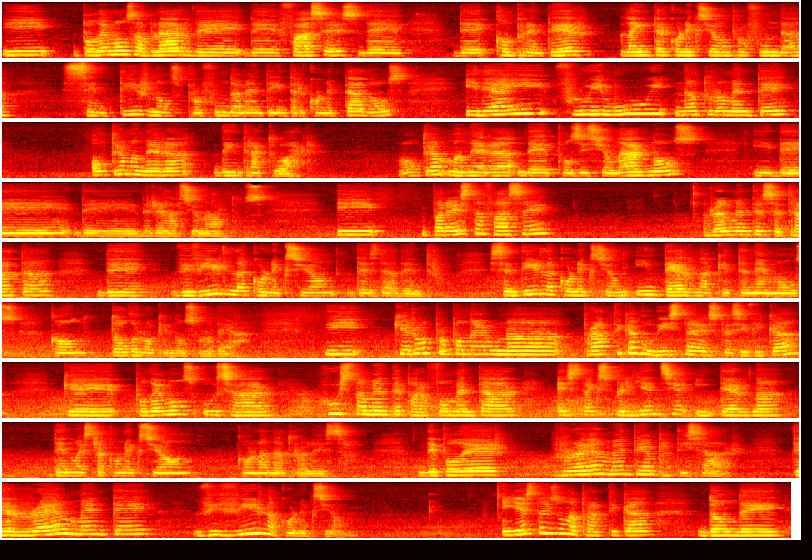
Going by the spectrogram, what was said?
Y podemos hablar de, de fases de, de comprender la interconexión profunda, sentirnos profundamente interconectados y de ahí fluye muy naturalmente otra manera de interactuar, otra manera de posicionarnos y de, de, relacionarnos. Y para esta fase realmente se trata de vivir la conexión desde adentro, sentir la conexión interna que tenemos con todo lo que nos rodea. Y quiero proponer una práctica budista específica que podemos usar justamente para fomentar esta experiencia interna de nuestra conexión con la naturaleza, de poder realmente empatizar, de realmente vivir la conexión. Y esta es una práctica donde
